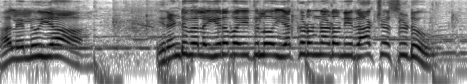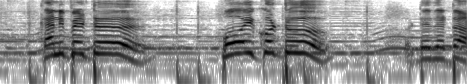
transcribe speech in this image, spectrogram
అలెలుయా ఈ రెండు వేల ఇరవై ఐదులో ఎక్కడున్నాడో నీ రాక్షసుడు? కనిపెట్టు పోయి కొట్టు. కొట్టేదట.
